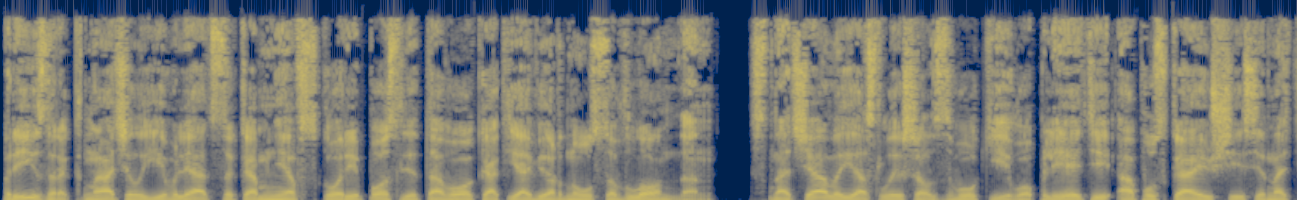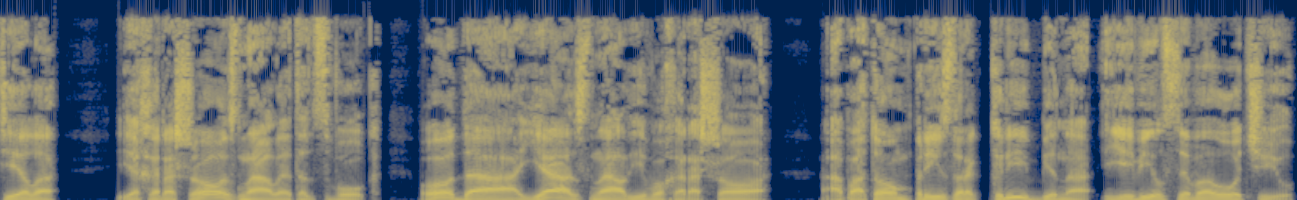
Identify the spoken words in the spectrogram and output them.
Призрак начал являться ко мне вскоре после того, как я вернулся в Лондон. Сначала я слышал звуки его плети, опускающиеся на тело. Я хорошо знал этот звук. О да, я знал его хорошо. А потом призрак Криббина явился воочию.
